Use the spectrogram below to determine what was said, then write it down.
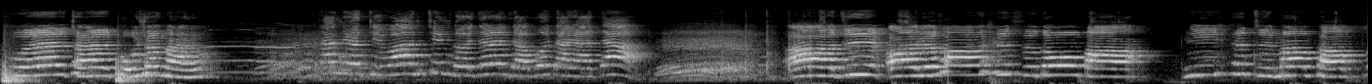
발표회 잘 보셨나요? 아니요, 지원 친구들 너무 잘하죠? 아직 어려서 실수도 많이 했지만 박수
